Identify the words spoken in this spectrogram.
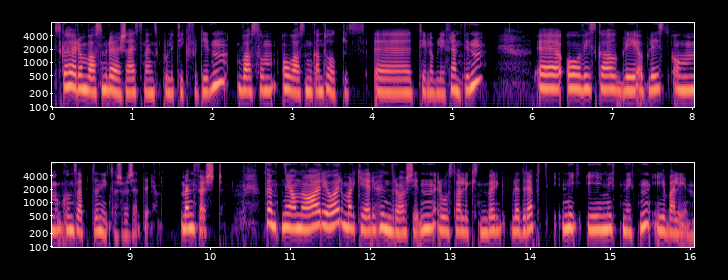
Vi skal høre om hva som rører seg i svensk politikk for tiden, hva som, og hva som kan tolkes eh, til å bli fremtiden. Eh, og vi skal bli opplyst om konseptet nyttårsforsetter. Men først. 15. januar i år markerer 100 år siden Rosa Luxemburg ble drept i 1919 i Berlin.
